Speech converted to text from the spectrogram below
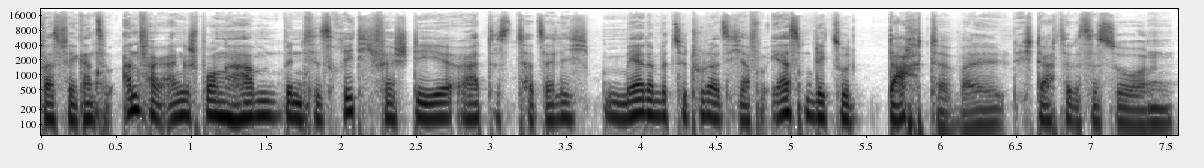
was wir ganz am Anfang angesprochen haben, wenn ich das richtig verstehe, hat es tatsächlich mehr damit zu tun, als ich auf den ersten Blick so dachte, weil ich dachte, das ist so ein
